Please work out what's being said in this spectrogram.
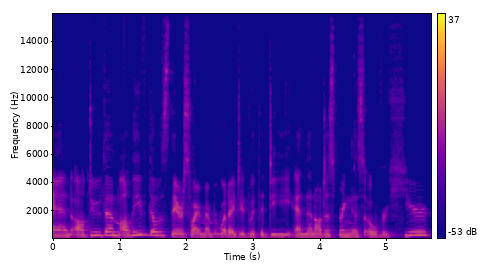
and I'll do them, I'll leave those there so I remember what I did with the D, and then I'll just bring this over here,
